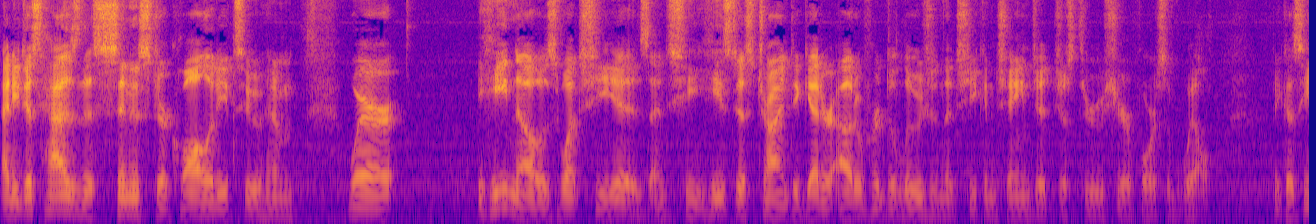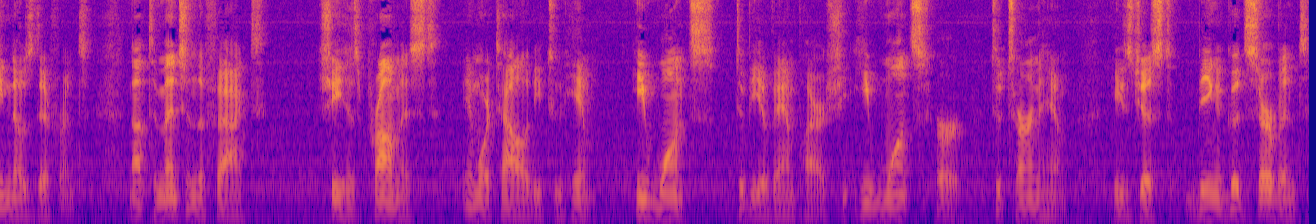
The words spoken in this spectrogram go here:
And he just has this sinister quality to him where he knows what she is and she he's just trying to get her out of her delusion that she can change it just through sheer force of will because he knows different. Not to mention the fact she has promised immortality to him. He wants to be a vampire. She, he wants her to turn him. He's just being a good servant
